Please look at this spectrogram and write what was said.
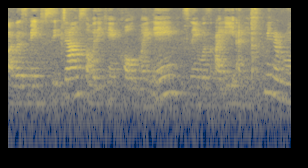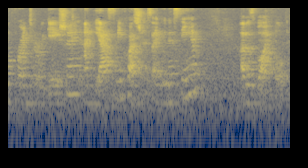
I was made to sit down. Somebody came, called my name. His name was Ali, and he took me in a room for interrogation, and he asked me questions. I couldn't see him. I was blindfolded.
